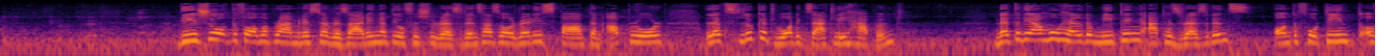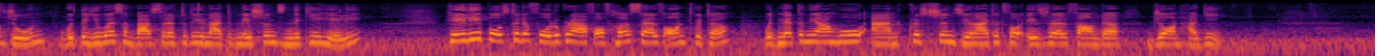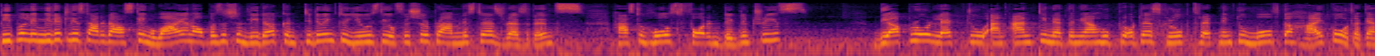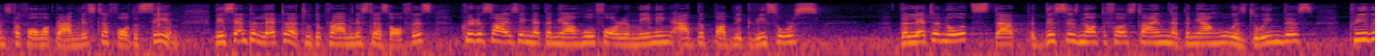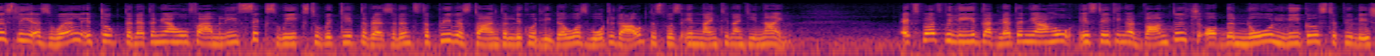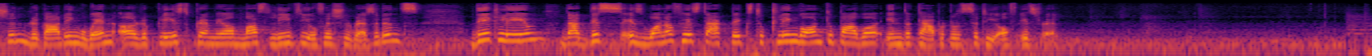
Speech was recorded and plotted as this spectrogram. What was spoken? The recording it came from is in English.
The issue of the former Prime Minister residing at the official residence has already sparked an uproar. Let's look at what exactly happened. Netanyahu held a meeting at his residence on the 14th of June with the US Ambassador to the United Nations, Nikki Haley. Haley posted a photograph of herself on Twitter with Netanyahu and Christians United for Israel founder John Hagee. People immediately started asking why an opposition leader continuing to use the official prime minister's residence has to host foreign dignitaries. The uproar led to an anti-Netanyahu protest group threatening to move the High Court against the former prime minister for the same. They sent a letter to the prime minister's office criticizing Netanyahu for remaining at the public resource. The letter notes that this is not the first time Netanyahu is doing this. Previously as well, it took the Netanyahu family six weeks to vacate the residence the previous time the Likud leader was voted out. This was in 1999. Experts believe that Netanyahu is taking advantage of the no legal stipulation regarding when a replaced premier must leave the official residence. They claim that this is one of his tactics to cling on to power in the capital city of Israel.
